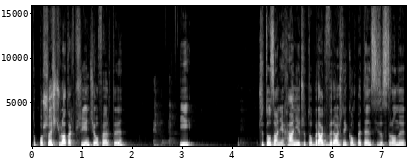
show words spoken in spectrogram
To po sześciu latach przyjęcie oferty i czy to zaniechanie, czy to brak wyraźnej kompetencji ze strony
